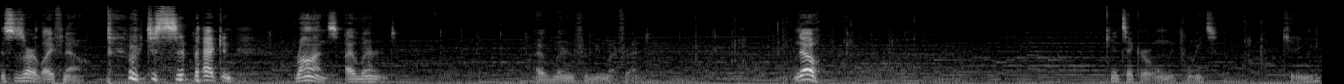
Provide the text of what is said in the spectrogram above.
This is our life now. we just sit back and... Ron's, I learned. I've learned from you, my friend. No! Can't take our only points. Kidding me?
